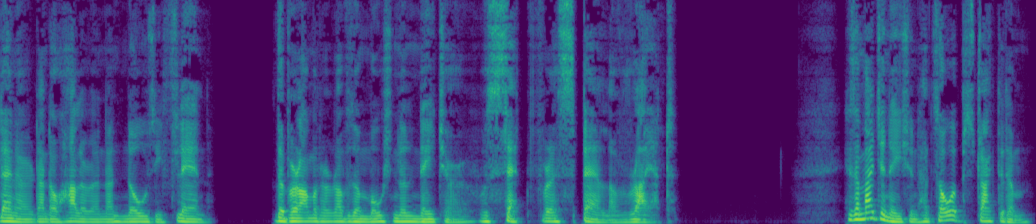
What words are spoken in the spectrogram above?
Leonard and O'Halloran and Nosey Flynn. The barometer of his emotional nature was set for a spell of riot. His imagination had so abstracted him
